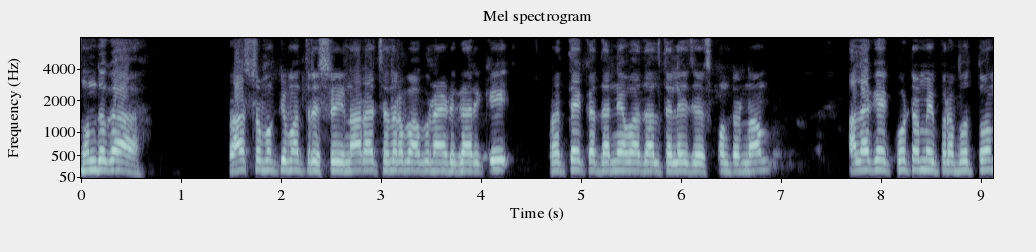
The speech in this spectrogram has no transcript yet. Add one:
ముందుగా రాష్ట్ర ముఖ్యమంత్రి శ్రీ నారా చంద్రబాబు నాయుడు గారికి ప్రత్యేక ధన్యవాదాలు తెలియజేసుకుంటున్నాం. అలాగే కూటమి ప్రభుత్వం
